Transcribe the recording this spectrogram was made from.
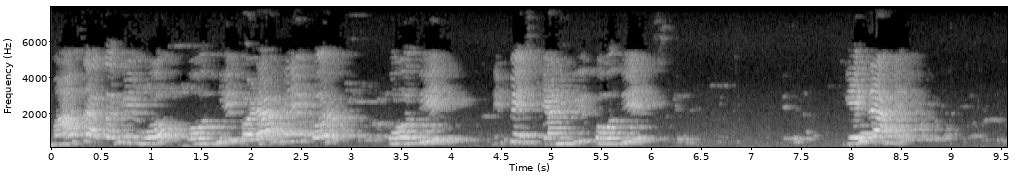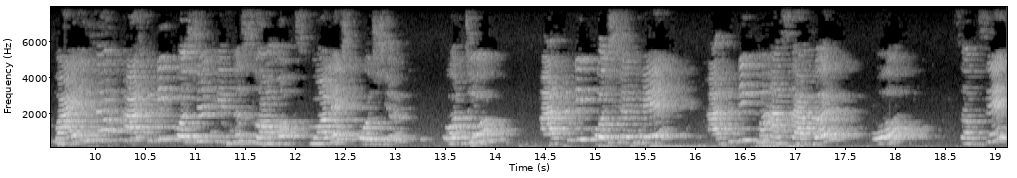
महासागर है वो बहुत ही बड़ा है और बहुत ही डिपेस्ट यानी कि बहुत ही गहरा है। While the Arctic question is the smallest question और जो आर्कटिक क्वेश्चन है आर्कटिक महासागर, वो सबसे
